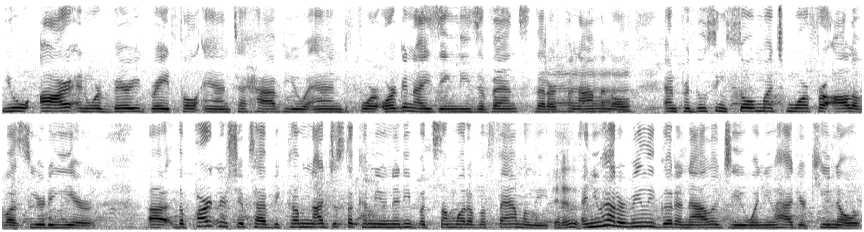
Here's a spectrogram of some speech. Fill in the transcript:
You are, and we're very grateful, Anne, to have you and for organizing these events that are phenomenal and producing so much more for all of us year to year. Uh, the partnerships have become not just a community, but somewhat of a family. It is. And you had a really good analogy when you had your keynote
